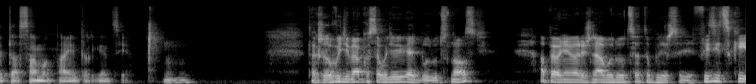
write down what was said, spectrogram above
je tá samotná inteligencia. Mm-hmm. Takže uvidíme, ako sa bude vyvíjať budúcnosť a pevne veríš na budúce, to budeš sedieť fyzicky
